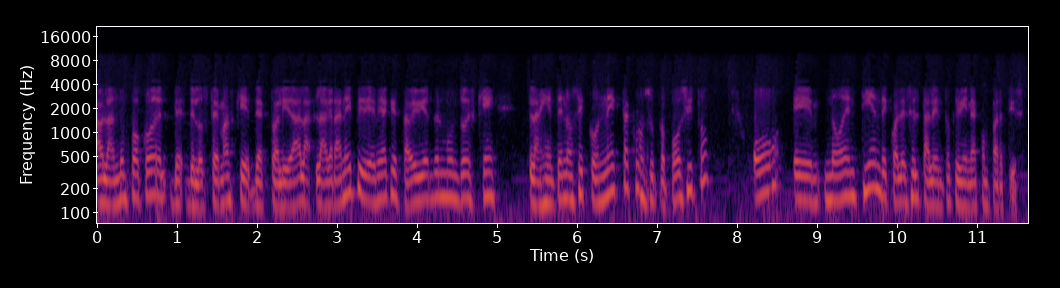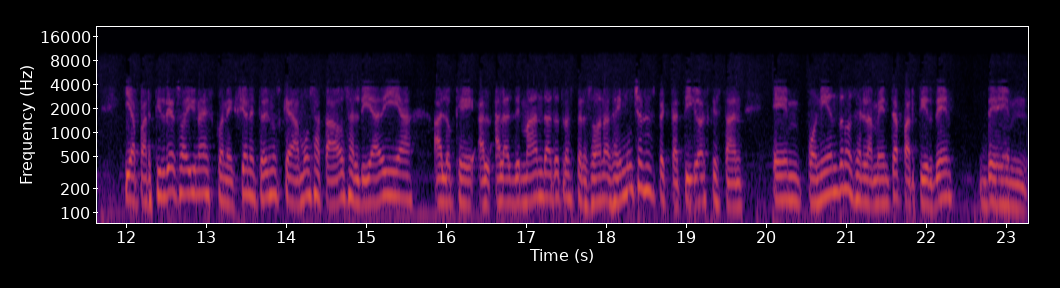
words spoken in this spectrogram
hablando un poco de, de, de, los temas que de actualidad, la, la, gran epidemia que está viviendo el mundo es que la gente no se conecta con su propósito o eh, no entiende cuál es el talento que viene a compartir. Y a partir de eso hay una desconexión, entonces nos quedamos atados al día a día, a lo que, a, a las demandas de otras personas. Hay muchas expectativas que están eh, poniéndonos en la mente a partir de de,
